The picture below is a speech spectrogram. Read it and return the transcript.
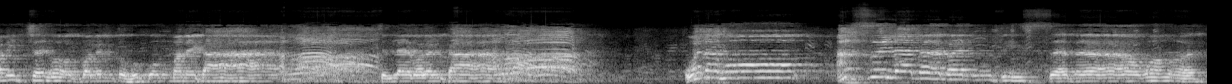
অনিচ্ছাই হোক বলেন তো হুকুম মানে কার? চিল্লায় বলেন কার? وله أسلم من في السماوات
